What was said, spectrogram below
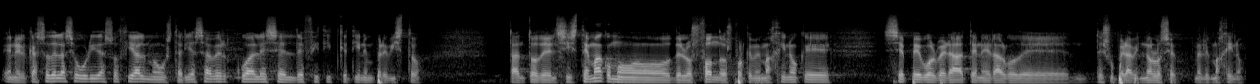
En el caso de la seguridad social, me gustaría saber cuál es el déficit que tienen previsto, tanto del sistema como de los fondos, porque me imagino que SEPE volverá a tener algo de, superávit. No lo sé, me lo imagino.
